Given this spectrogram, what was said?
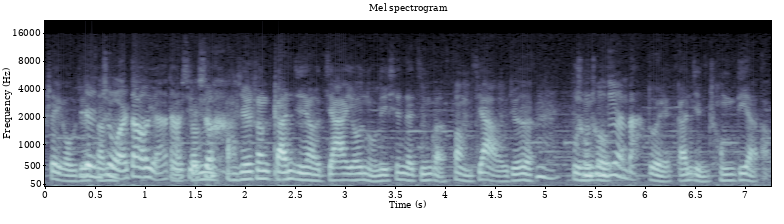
这个我觉得任重而道远的大学生，大学生赶紧要加油努力。现在尽管放假，我觉得不能充电吧。对，赶紧充电啊！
